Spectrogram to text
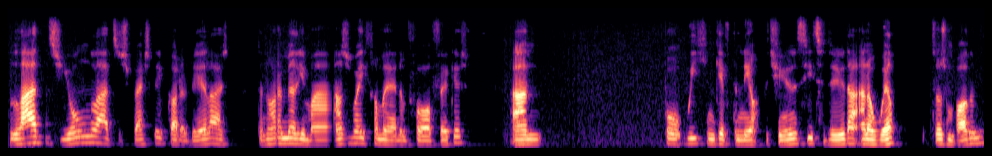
lads, young lads especially, have got to realise they're not a million miles away from earning four figures, and but we can give them the opportunity to do that, and I will. It doesn't bother me.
